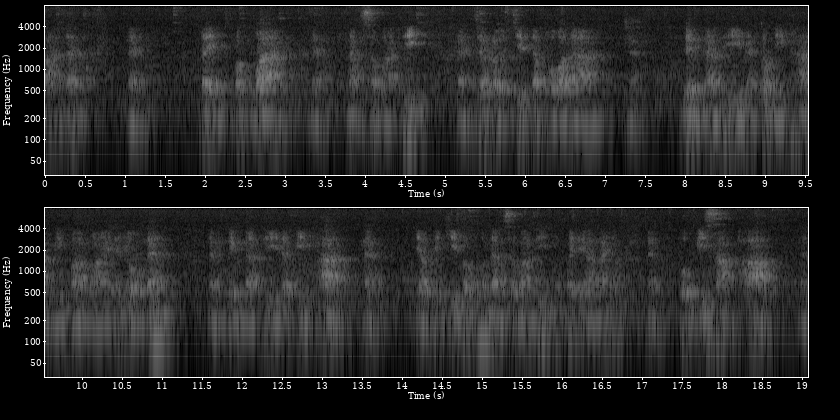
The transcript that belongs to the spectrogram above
บ้านนั้นได้ว่างๆ นั่งสมาธิเจริญจิตภาวนาหนึ่งนาทีนั้นก็มีค่ามีความหมายนะโยมนะนหนึ่งนาทีนั้นมีค่านะอย่าไปคิดว่าผู้นั่งสมาธิมันไม่ได้อะไรหรอกนะพวกนี้สร้างภาพนะ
